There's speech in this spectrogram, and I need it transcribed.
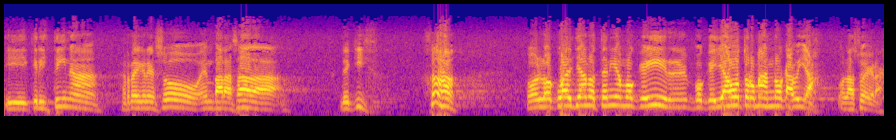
Y Cristina regresó embarazada de Keith. con lo cual ya nos teníamos que ir porque ya otro más no cabía con la suegra.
